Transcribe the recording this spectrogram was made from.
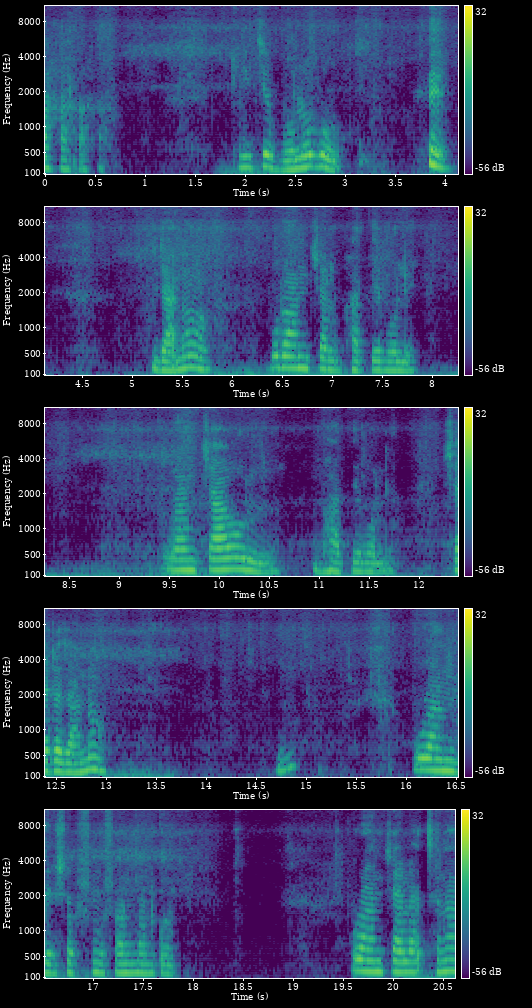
আহা যে বলো গো? জানো পুরান চাল ভাতে বলে পুরান চাউল ভাতে বলে। সেটা জানো? পুরানদের সবসময় সম্মান করবে পুরান চাল আছে না?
